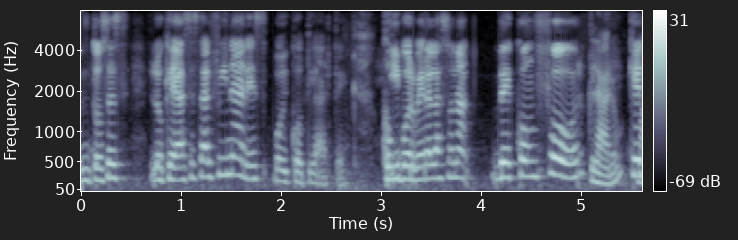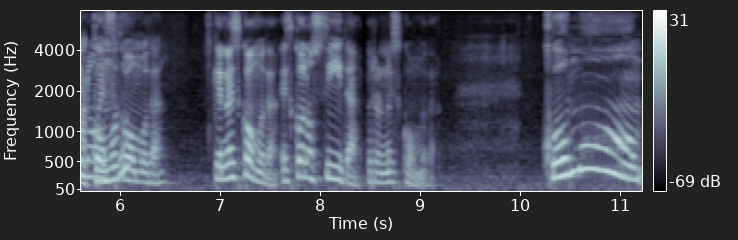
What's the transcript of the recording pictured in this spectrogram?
entonces lo que haces al final es boicotearte Co- y volver a la zona de confort Claro, que no es cómoda, que no es cómoda, es conocida, pero no es cómoda. ¿Cómo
